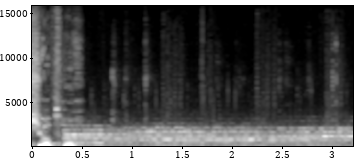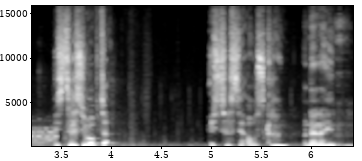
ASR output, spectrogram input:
Ich überhaupt hoch? Ist das überhaupt der... Ist das der Ausgang? Oder da hinten?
